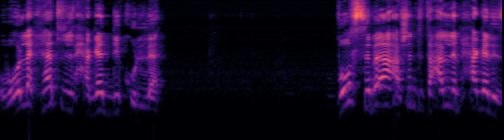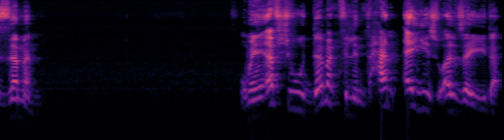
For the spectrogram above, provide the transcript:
وبقول لك هات لي الحاجات دي كلها. بص بقى عشان تتعلم حاجة للزمن. وما يقفش قدامك في الامتحان أي سؤال زي ده.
